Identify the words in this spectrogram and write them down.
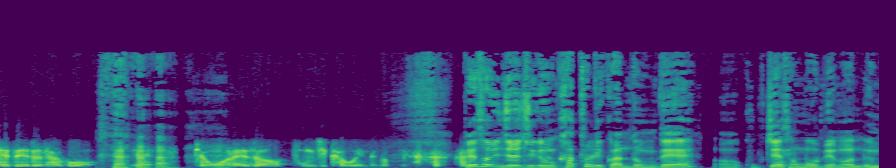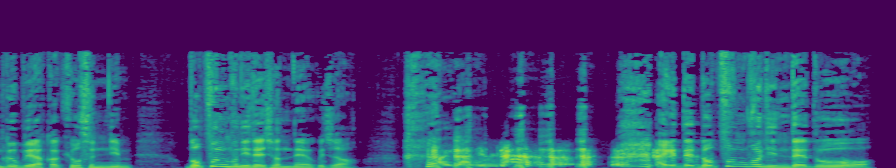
제대를 하고 이제 병원에서 봉직하고 있는 겁니다. 그래서 이제 지금 카톨릭 관동대 어, 국제성모병원 응급의학과 교수님 높은 분이 되셨네요. 그죠? 아니, 아닙니다. 아 근데 높은 분인데도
